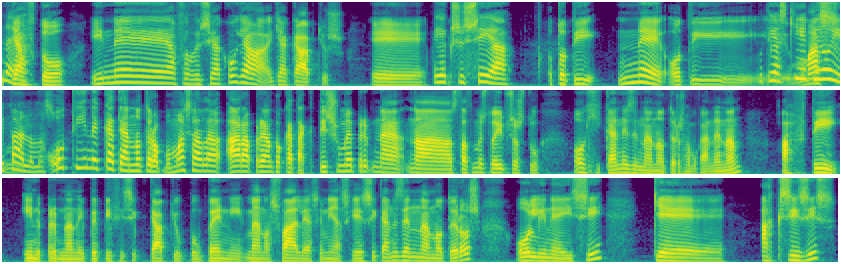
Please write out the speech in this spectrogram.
Ναι. Και αυτό είναι αφροδισιακό για, για κάποιους. Ε, Η εξουσία. το ότι ναι, ότι. Ότι ασκεί επιρροή πάνω μας. Ότι είναι κάτι ανώτερο από εμάς, αλλά άρα πρέπει να το κατακτήσουμε, πρέπει να, να σταθούμε στο ύψος του. Όχι, κανείς δεν είναι ανώτερος από κανέναν. Αυτή είναι, πρέπει να είναι η πεποίθηση κάποιου που μπαίνει με ανασφάλεια σε μια σχέση. Κανείς δεν είναι ανώτερος. Όλοι είναι ίσοι και αξίζεις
